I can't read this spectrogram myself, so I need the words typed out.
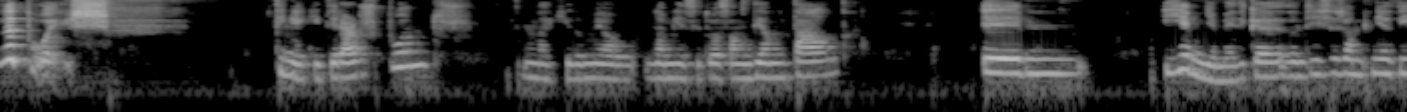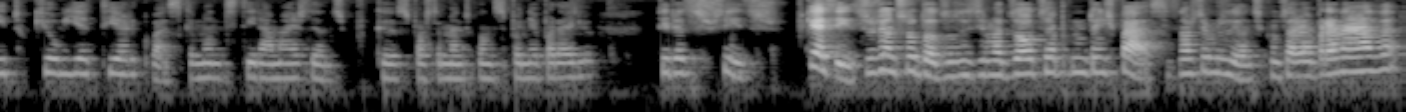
Depois, tinha que tirar os pontos aqui do meu, da minha situação dental. Um, e a minha médica dentista já me tinha dito que eu ia ter que basicamente tirar mais dentes, porque supostamente quando se põe aparelho tira-se os sisos. Porque é assim, se os dentes estão todos uns em cima dos outros é porque não tem espaço. Se nós temos dentes que não servem para nada,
